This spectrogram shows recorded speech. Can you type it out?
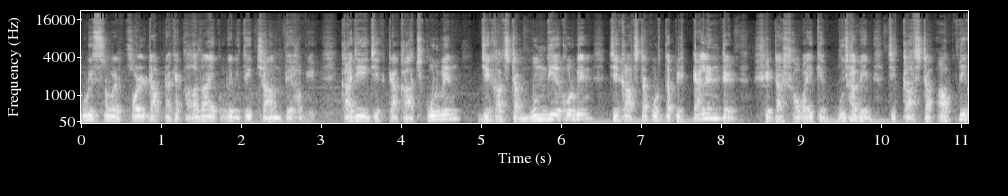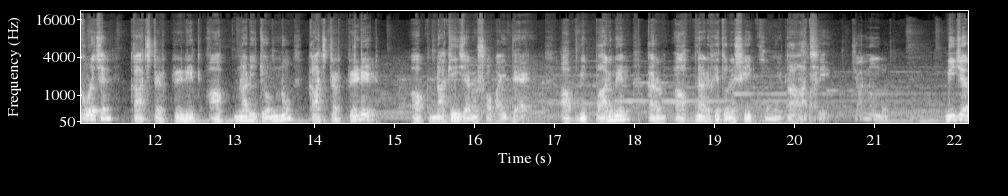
পরিশ্রমের ফলটা আপনাকে আদায় করে নিতে জানতে হবে। কাজেই যে একটা কাজ করবেন, যে কাজটা মন দিয়ে করবেন, যে কাজটা করতে আপনি ট্যালেন্টেড সেটা সবাইকে বোঝাবেন যে কাজটা আপনি করেছেন, কাজটার ক্রেডিট আপনারই জন্য, কাজটার ক্রেডিট আপনাকেই যেন সবাই দেয়। আপনি পারবেন, কারণ আপনার ভেতরে সেই ক্ষমতা আছে। চার নম্বর, নিজের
